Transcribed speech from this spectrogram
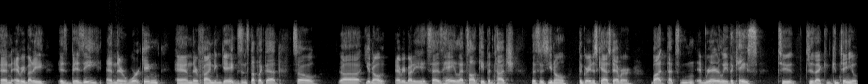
and everybody is busy and they're working and they're finding gigs and stuff like that. So, uh, you know, everybody says, "Hey, let's all keep in touch. This is, you know, the greatest cast ever." But that's n- rarely the case to to that can continue.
